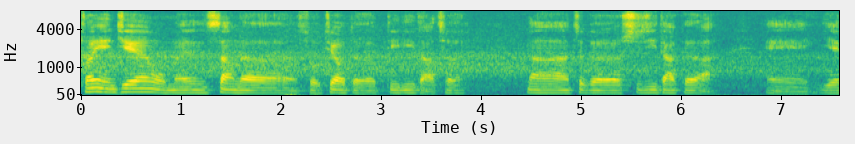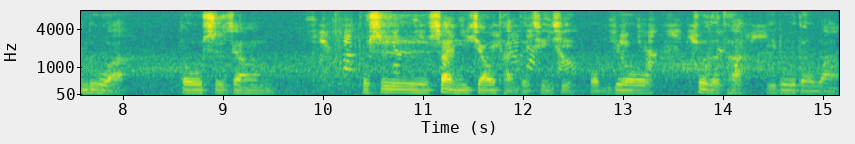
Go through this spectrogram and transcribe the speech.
转眼间，我们上了所叫的滴滴打车，那这个司机大哥啊，哎，沿路啊，都是这样。不是善于交谈的情形，我们就坐着它一路的往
